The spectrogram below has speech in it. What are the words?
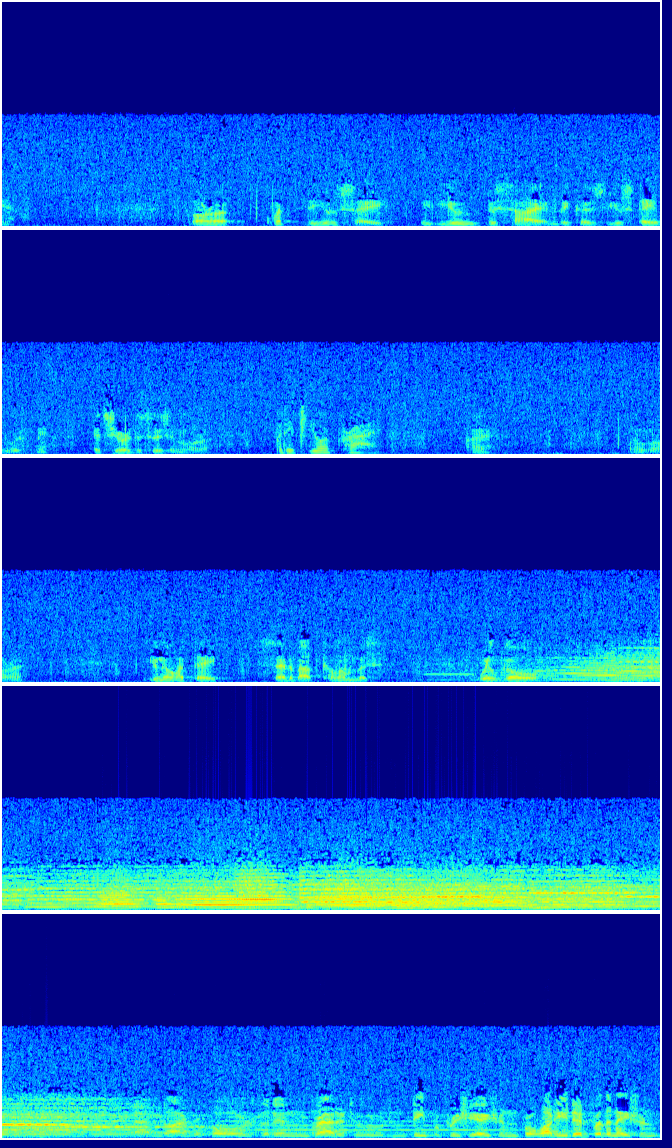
Laura, uh, what do you say? You decide because you stayed with me. It's your decision, Laura. But it's your pride. I. Well, Laura, you know what they said about Columbus. We'll go. That in gratitude and deep appreciation for what he did for the nation,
